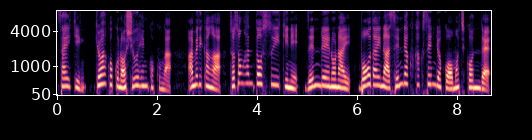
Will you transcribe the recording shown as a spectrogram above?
最近、共和国の周辺国がアメリカが朝鮮半島水域に前例のない膨大な戦略核戦力を持ち込んで、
